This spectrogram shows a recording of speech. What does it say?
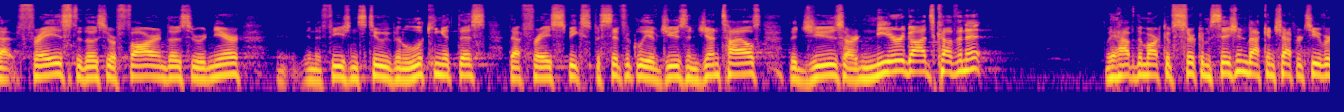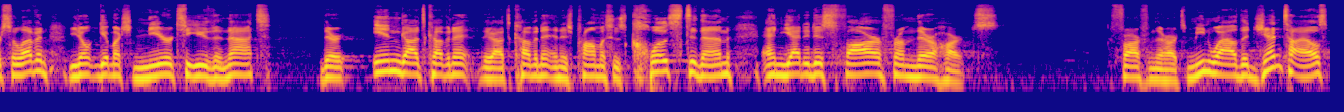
That phrase, to those who are far and those who are near, in Ephesians 2, we've been looking at this. That phrase speaks specifically of Jews and Gentiles. The Jews are near God's covenant. They have the mark of circumcision back in chapter 2, verse 11. You don't get much nearer to you than that. They're in God's covenant. God's covenant and his promise is close to them, and yet it is far from their hearts far from their hearts. Meanwhile, the Gentiles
